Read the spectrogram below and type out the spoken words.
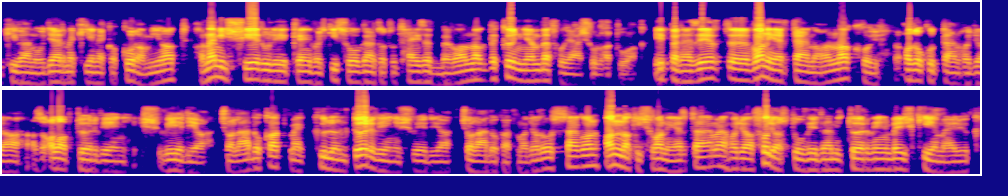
kívánó gyermekének a kora miatt, ha nem is sérülékeny vagy kiszolgáltatott helyzetben vannak, de könnyen befolyásolhatóak. Éppen ezért van értelme annak, hogy azok után, hogy a, az alaptörvény is védi a családokat, meg külön törvény is védi a családokat Magyarországon, annak is van értelme, hogy a fogyasztóvédelmi törvénybe is kiemeljük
